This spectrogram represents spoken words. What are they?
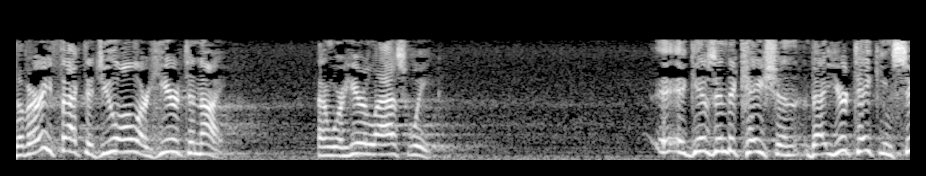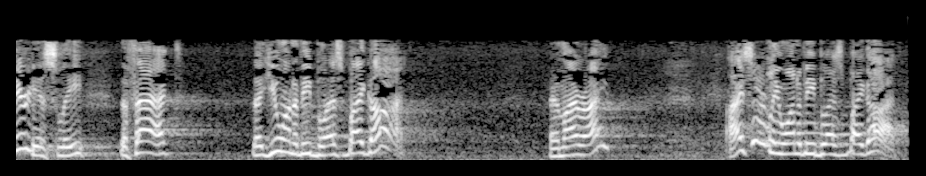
The very fact that you all are here tonight and were here last week, it gives indication that you're taking seriously the fact that you want to be blessed by God. Am I right? I certainly want to be blessed by God.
